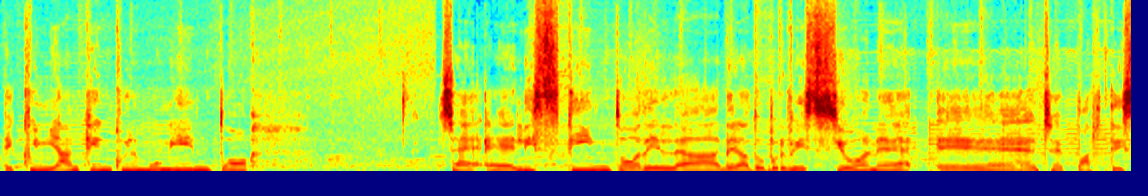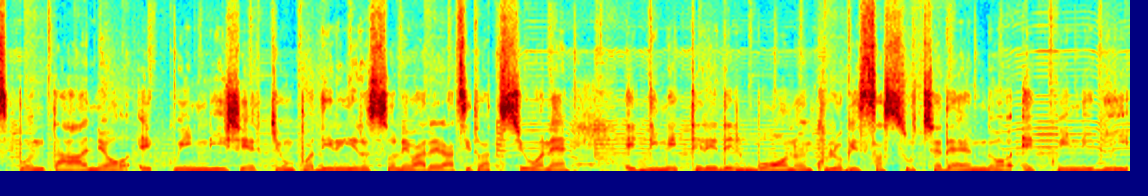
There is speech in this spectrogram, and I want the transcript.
e quindi anche in quel momento c'è eh, l'istinto del, della tua professione, eh, c'è parte spontaneo e quindi cerchi un po' di risollevare la situazione e di mettere del buono in quello che sta succedendo e quindi di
